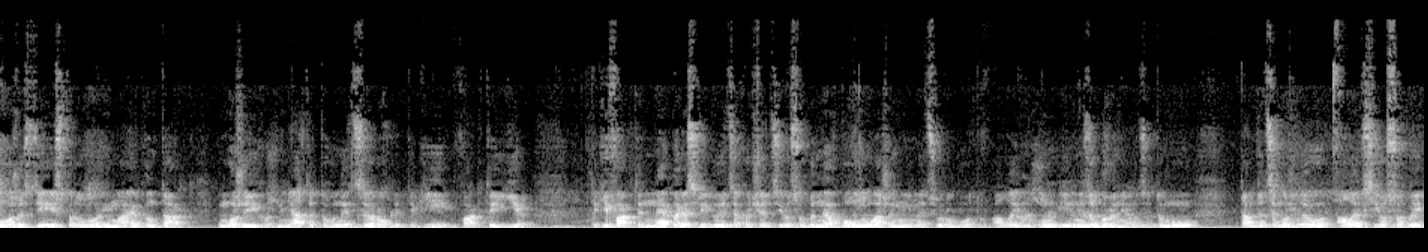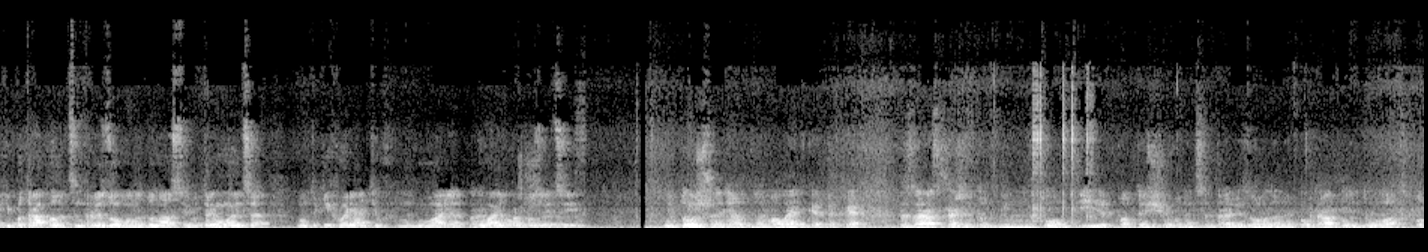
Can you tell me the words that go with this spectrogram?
може з цією стороною і має контакт і може їх обміняти, то вони це роблять. Такі факти є. Такі факти не переслідуються, хоча ці особи не вповноважені на цю роботу, але ну, і не забороняються. Тому там, де це можливо, але всі особи, які потрапили централізовано до нас і утримуються, ну таких варіантів не буває. Бувають пропозиції. Уточнення одне маленьке таке. Зараз кажете обмінний фонд і про те, що вони централізовано не потрапили до вас. Ну,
